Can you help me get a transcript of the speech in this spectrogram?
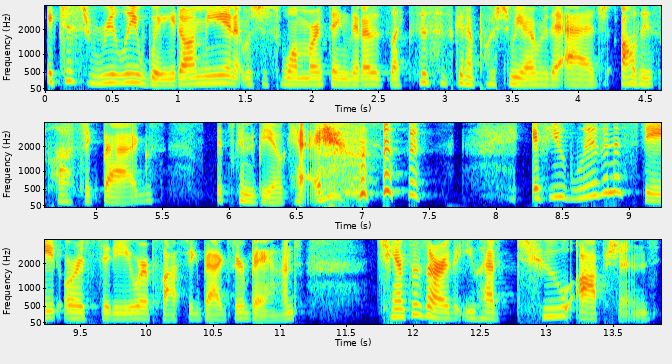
it just really weighed on me. And it was just one more thing that I was like, this is going to push me over the edge. All these plastic bags, it's going to be okay. if you live in a state or a city where plastic bags are banned, chances are that you have two options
